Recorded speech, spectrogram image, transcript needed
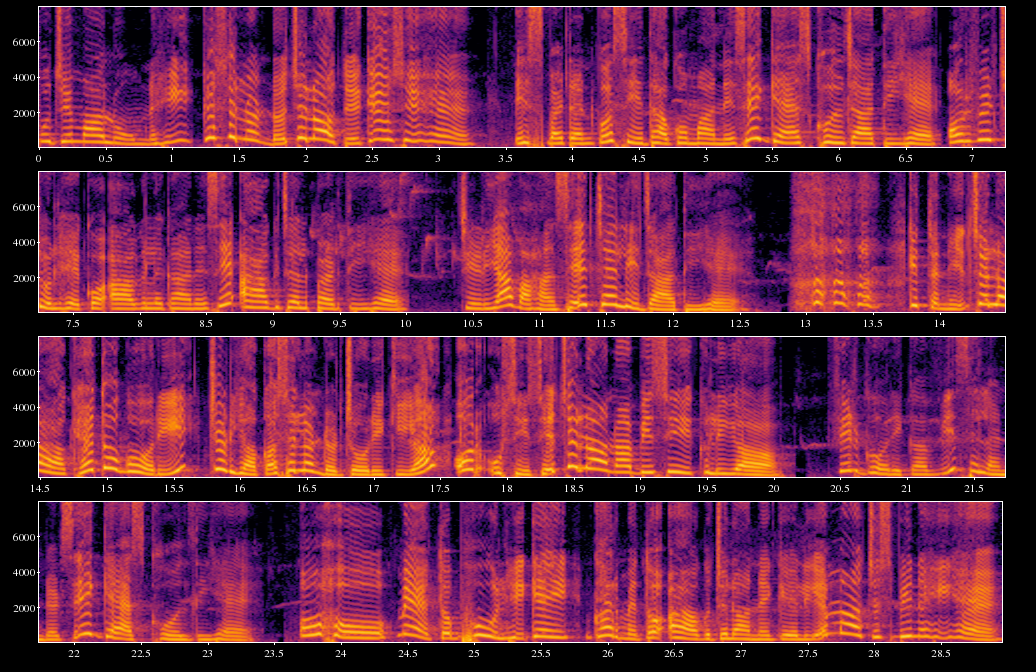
मुझे मालूम नहीं कि सिलेंडर चलाते कैसे हैं। इस बटन को सीधा घुमाने से गैस खुल जाती है और फिर चूल्हे को आग लगाने से आग जल पड़ती है। चिड़िया वहाँ से चली जाती है। कितनी चलाक है तो गोरी। चिड़िया का सिलेंडर चोरी किया और उसी से चलाना भी सीख लिया। फिर गोरी कव्वी सिलेंडर से गैस खोलती है। ओहो, मैं तो भूल ही गई। घर में तो आग जलाने के लिए माचिस भी नहीं है।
